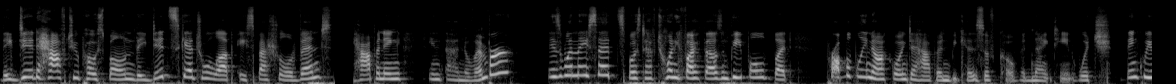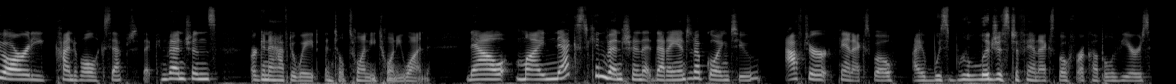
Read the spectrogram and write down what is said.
they did have to postpone. They did schedule up a special event happening in uh, November, is when they said. supposed to have 25,000 people, but probably not going to happen because of COVID 19, which I think we already kind of all accept that conventions are going to have to wait until 2021. Now, my next convention that I ended up going to after Fan Expo, I was religious to Fan Expo for a couple of years.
